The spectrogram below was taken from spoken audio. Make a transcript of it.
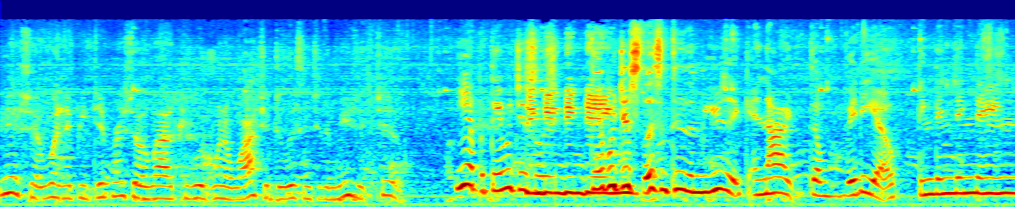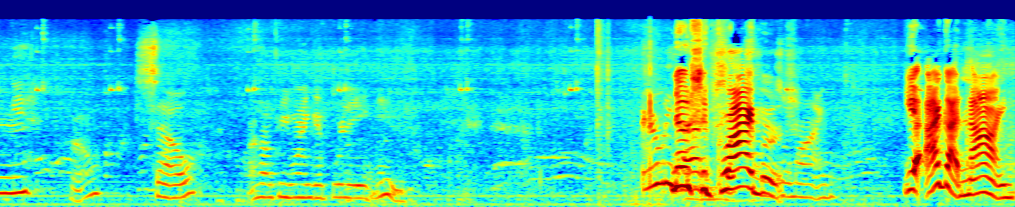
Yeah, so wouldn't it be different? So a lot of people would want to watch it to listen to the music too. Yeah, but they would just Ding, lis- ding, ding, they would just listen to the music and not the video. Ding ding ding ding. So, So I hope you want to get 48 views. everybody No has six subscribers. views on mine. yeah, I got nine.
